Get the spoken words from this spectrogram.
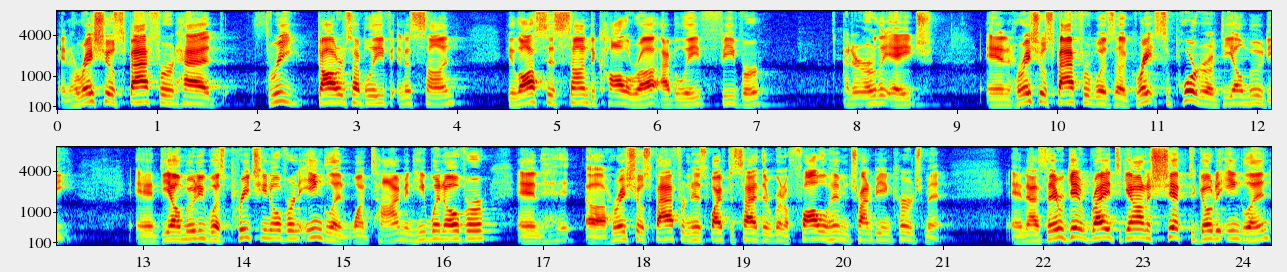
And Horatio Spafford had three daughters, I believe, and a son. He lost his son to cholera, I believe, fever, at an early age. And Horatio Spafford was a great supporter of D.L. Moody. And D.L. Moody was preaching over in England one time, and he went over, and uh, Horatio Spafford and his wife decided they were going to follow him and try to be encouragement. And as they were getting ready to get on a ship to go to England,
